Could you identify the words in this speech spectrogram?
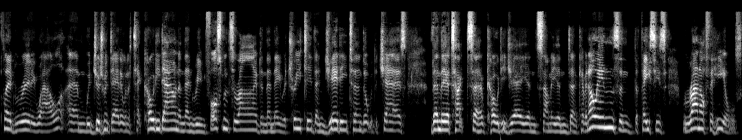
played really well. Um, with Judgment Day, they were going to take Cody down, and then reinforcements arrived, and then they retreated. Then JD turned up with the chairs. Then they attacked uh, Cody, Jey, and Sami, and uh, Kevin Owens, and the faces ran off the heels.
